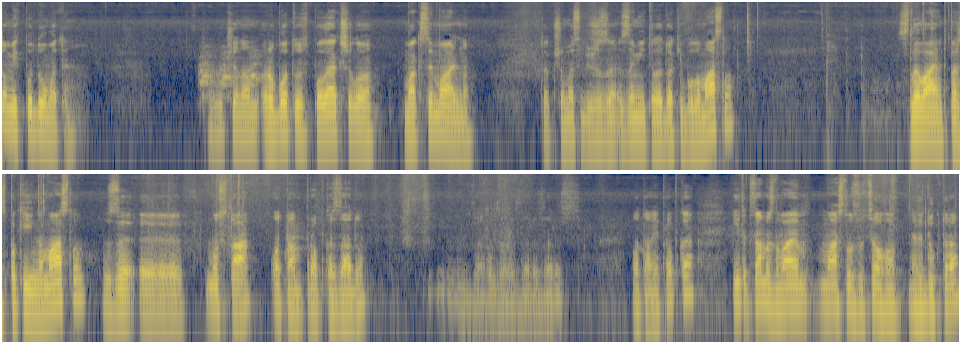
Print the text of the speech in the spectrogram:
Хто міг подумати? Коротше, нам роботу полегшило максимально. Так що ми собі вже замітили, доки було масло. Зливаємо тепер спокійно масло з е, моста. Отам пробка ззаду. Зараз, зараз, зараз, зараз. Отам є пробка. І так само зливаємо масло з цього редуктора.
